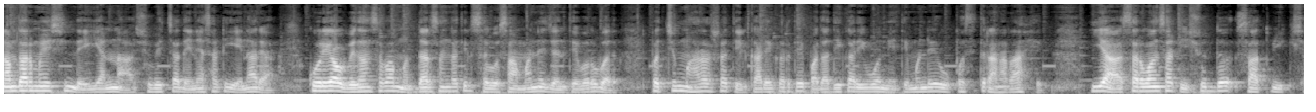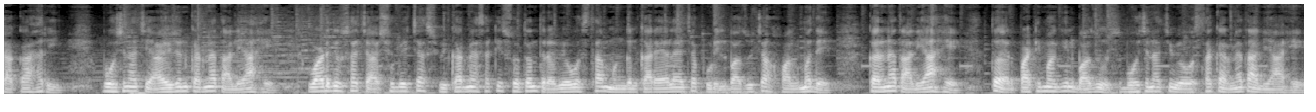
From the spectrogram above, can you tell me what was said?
नामदार महेश शिंदे यांना शुभेच्छा देण्यासाठी येणाऱ्या कोरेगाव विधानसभा मतदारसंघातील सर्वसामान्य जनतेबरोबर पश्चिम महाराष्ट्रातील कार्यकर्ते पदाधिकारी व नेते मंडळी उपस्थित राहणार आहेत. या सर्वांसाठी शुद्ध सात्विक शाकाहारी भोजनाचे आयोजन करण्यात आले आहे. वाढदिवसाच्या शुभेच्छा स्वीकारण्यासाठी स्वतंत्र व्यवस्था मंगल कार्यालयाच्या पुढील बाजूच्या हॉलमध्ये करण्यात आली आहे. तर पाठीमागील बाजूस भोजनाची व्यवस्था करण्यात आली आहे.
